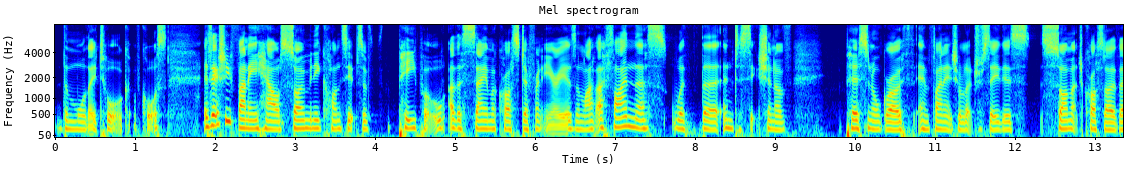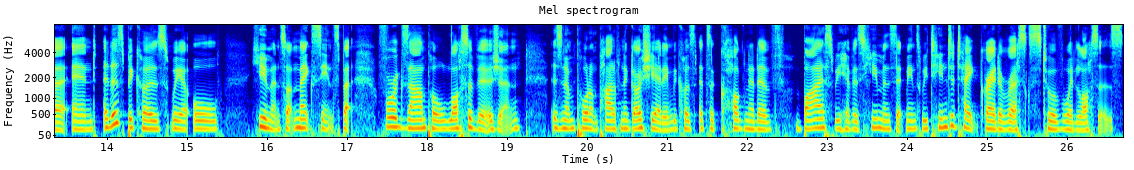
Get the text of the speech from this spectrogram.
the more they talk, of course. It's actually funny how so many concepts of people are the same across different areas in life. I find this with the intersection of personal growth and financial literacy. There's so much crossover, and it is because we are all human, so it makes sense. But for example, loss aversion is an important part of negotiating because it's a cognitive bias we have as humans that means we tend to take greater risks to avoid losses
